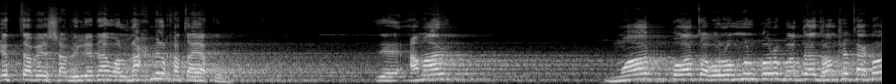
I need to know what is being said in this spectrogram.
এত্তাবে সাবিলেনা ওয়াল নাহমিল খাতায়াকুম। যে আমার মত, পথ অবলম্বন করো বাদা ধ্বংসে থাকো,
